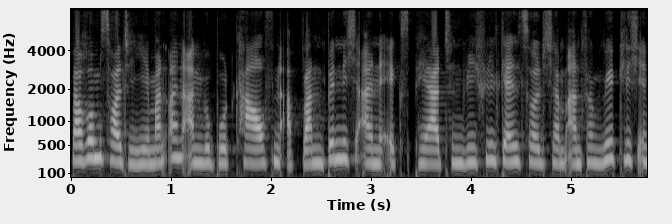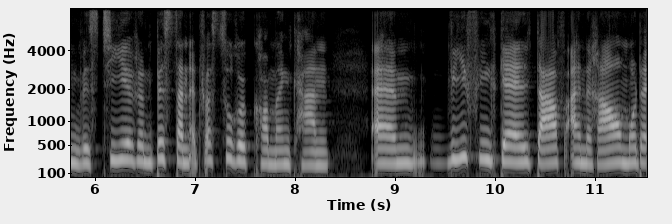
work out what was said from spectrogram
warum sollte jemand mein Angebot kaufen? Ab wann bin ich eine Expertin? Wie viel Geld sollte ich am Anfang wirklich investieren, bis dann etwas zurückkommen kann? Ähm, wie viel Geld darf ein Raum oder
